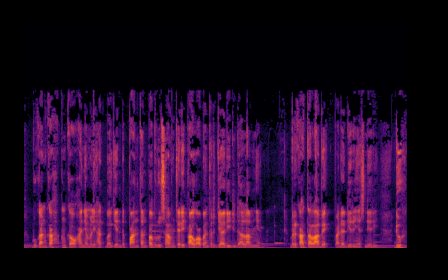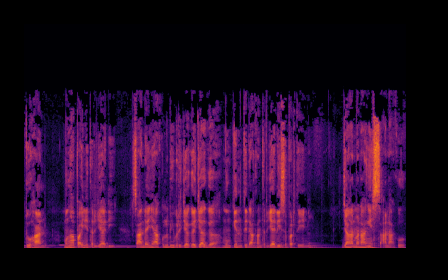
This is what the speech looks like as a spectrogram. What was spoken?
Bukankah engkau hanya melihat bagian depan tanpa berusaha mencari tahu apa yang terjadi di dalamnya?" Berkata Labek pada dirinya sendiri, "Duh Tuhan, mengapa ini terjadi?" Seandainya aku lebih berjaga-jaga, mungkin tidak akan terjadi seperti ini. Jangan menangis, anakku.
